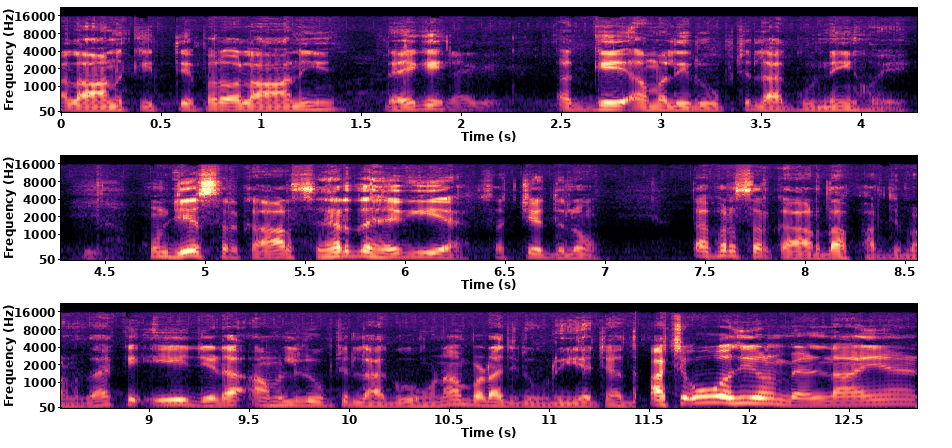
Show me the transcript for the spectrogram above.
ਐਲਾਨ ਕੀਤੇ ਪਰ ਐਲਾਨ ਹੀ ਰਹਿ ਗਏ। ਅੱਗੇ ਅਮਲੀ ਰੂਪ ਚ ਲਾਗੂ ਨਹੀਂ ਹੋਏ। ਹੁਣ ਜੇ ਸਰਕਾਰ ਸਹਿਰਦ ਹੈਗੀ ਹੈ ਸੱਚੇ ਦਿਲੋਂ, ਤਾਂ ਫਿਰ ਸਰਕਾਰ ਦਾ ਫਰਜ਼ ਬਣਦਾ ਕਿ ਇਹ ਜਿਹੜਾ ਅਮਲੀ ਰੂਪ ਚ ਲਾਗੂ ਹੋਣਾ ਬੜਾ ਜ਼ਰੂਰੀ ਹੈ। ਚਾਹ ਅੱਛਾ, ਉਹ ਅਸੀਂ ਹੁਣ ਮਿਲਣ ਆਏ ਆ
